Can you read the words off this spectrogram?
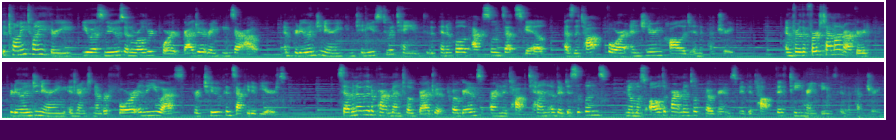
The 2023 U.S. News and World Report graduate rankings are out, and Purdue Engineering continues to attain to the pinnacle of excellence at scale as the top four engineering college in the country. And for the first time on record, Purdue Engineering is ranked number four in the US for two consecutive years. Seven of the departmental graduate programs are in the top 10 of their disciplines, and almost all departmental programs made the top 15 rankings in the country.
